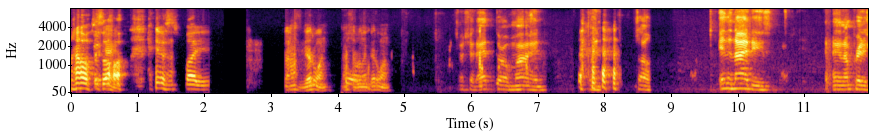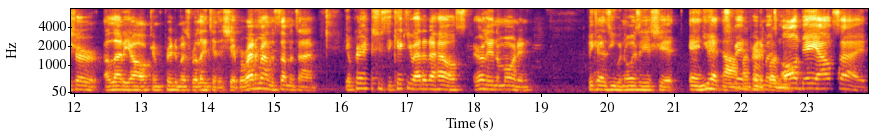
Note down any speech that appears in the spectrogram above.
That was all, it was funny. That's a good one. That's a really good one. I should add throw mine. So, in the '90s, and I'm pretty sure a lot of y'all can pretty much relate to this shit. But right around the summertime, your parents used to kick you out of the house early in the morning because you were noisy as shit, and you had to Nah, spend pretty much wasn't. all day outside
